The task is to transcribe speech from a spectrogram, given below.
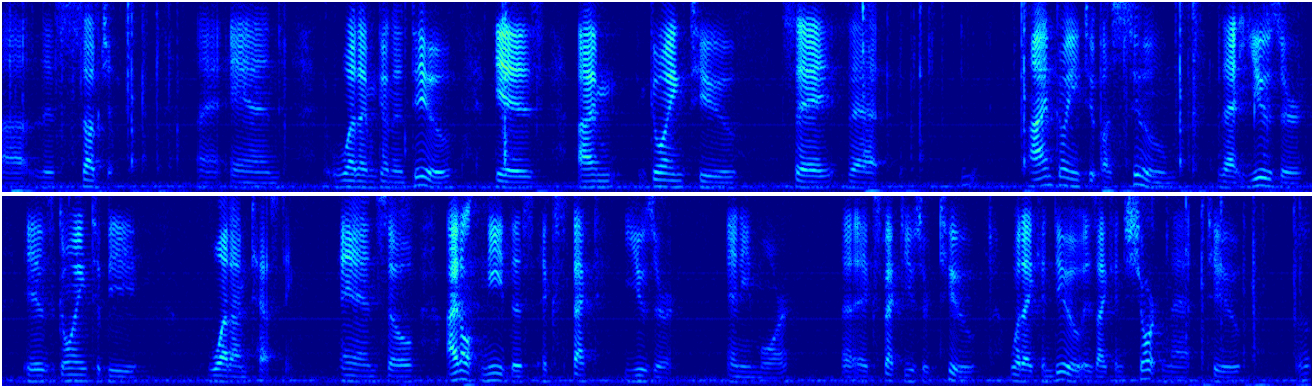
uh, this subject uh, and what I'm going to do is I'm going to say that I'm going to assume that user is going to be what I'm testing and so I don't need this expect user anymore uh, expect user to, what I can do is I can shorten that to, oh,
